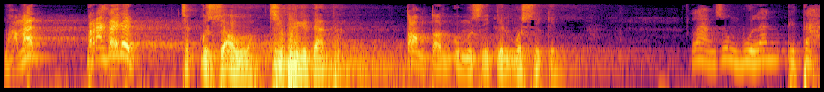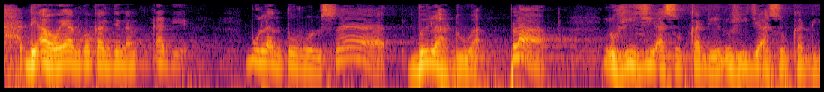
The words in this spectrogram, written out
Muhammad praktekin cek Gusti Allah Jibril datang. Tontonku musikin musikin. Langsung bulan titah di awean ku kanjeng Nabi. Kadi. Bulan turun set. Belah dua. Plak. Nu hiji asup kadi nu hiji asup kadi.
